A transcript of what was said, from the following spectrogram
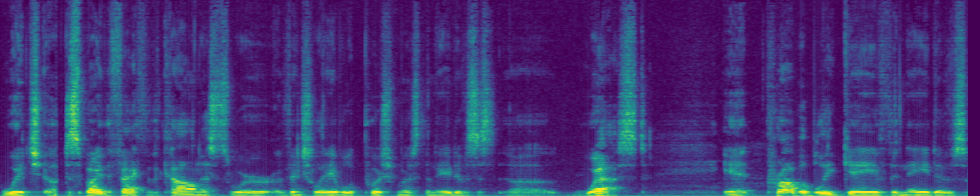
Which, uh, despite the fact that the colonists were eventually able to push most of the natives uh, west, it probably gave the natives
